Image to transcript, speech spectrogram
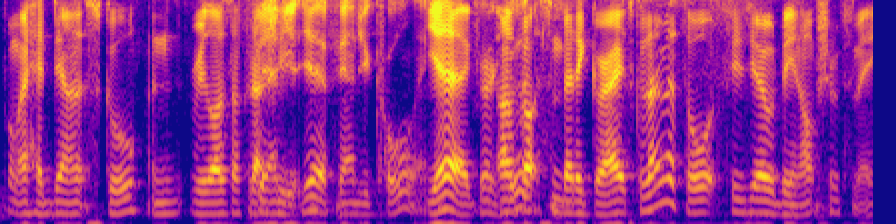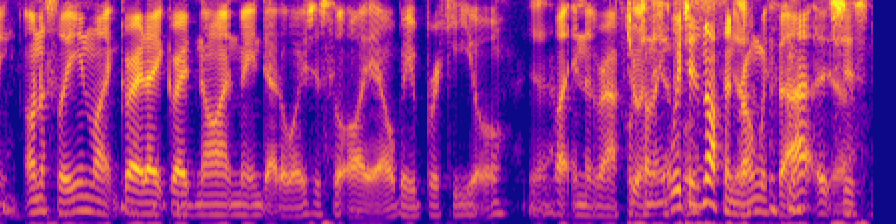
put my head down at school and realised I could Found actually. you, yeah, found you calling. Yeah, very I good. got some better grades because I never thought physio would be an option for me. Honestly, in like grade eight, grade nine, me and dad always just thought, oh yeah, I'll be a brickie or Yeah. like in the RAF or Join something, which is nothing yeah. wrong with that. It's Yeah. just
